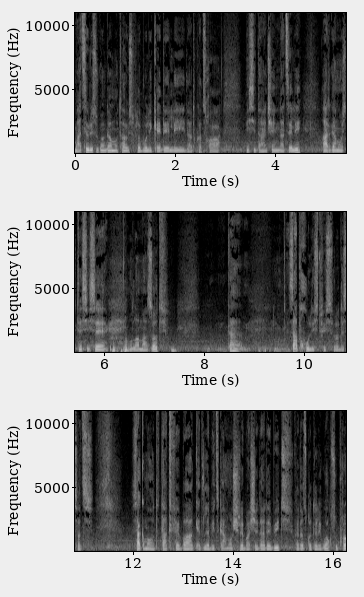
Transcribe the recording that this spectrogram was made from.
მაცივრის უკან გამოთავისუფლებული კედელი და თქვა სხვა მისი დანარჩენი ნაწილი არ გამოჩნდეს ისე ულამაზოდ და ზაფხულისთვის, როდესაც საკმაოდ დათფება, კედლებიც გამოშრება შედარებით, გადაწყვეტილი გვაქვს უფრო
